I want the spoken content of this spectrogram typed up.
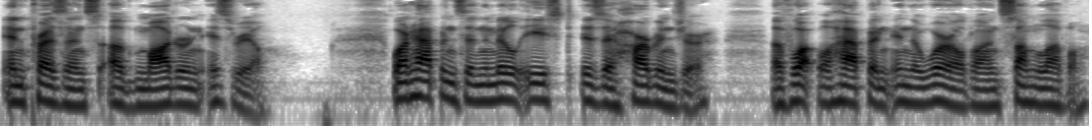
and presence of modern Israel. What happens in the Middle East is a harbinger of what will happen in the world on some level.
